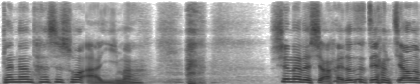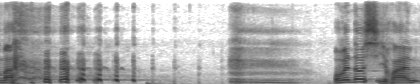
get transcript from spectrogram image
刚刚她是说阿姨吗？”现在的小孩都是这样教的吗？我们都喜欢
